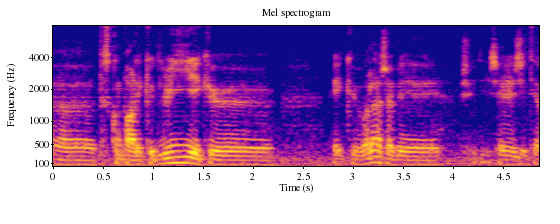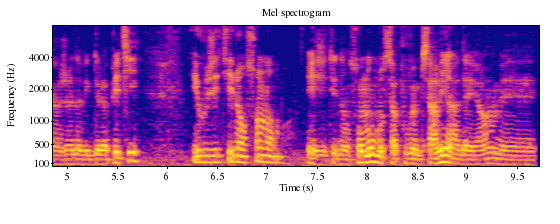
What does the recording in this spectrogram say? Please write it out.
Euh, parce qu'on parlait que de lui et que et que voilà j'avais j'étais un jeune avec de l'appétit. Et vous étiez dans son ombre. et j'étais dans son ombre ça pouvait me servir hein, d'ailleurs hein, mais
